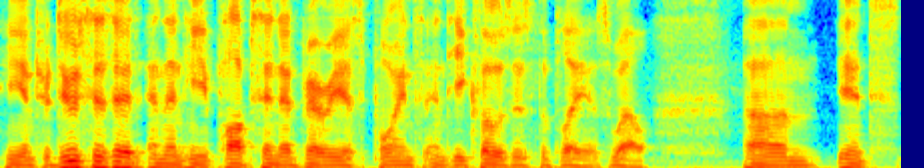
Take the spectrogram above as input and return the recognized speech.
he introduces it and then he pops in at various points and he closes the play as well. Um, it's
